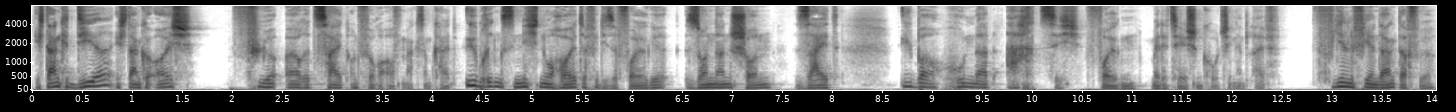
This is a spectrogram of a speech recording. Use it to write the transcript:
Ich danke dir, ich danke euch für eure Zeit und für eure Aufmerksamkeit. Übrigens nicht nur heute für diese Folge, sondern schon seit über 180 Folgen Meditation Coaching and Life. Vielen, vielen Dank dafür.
